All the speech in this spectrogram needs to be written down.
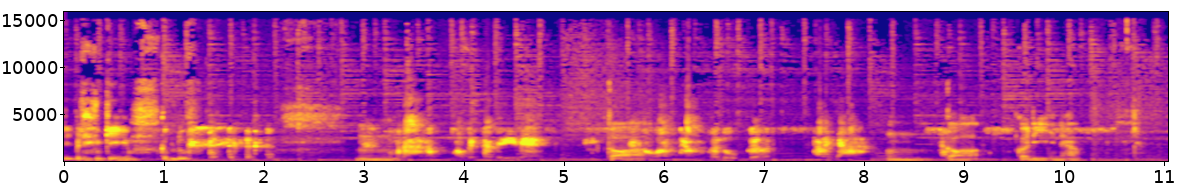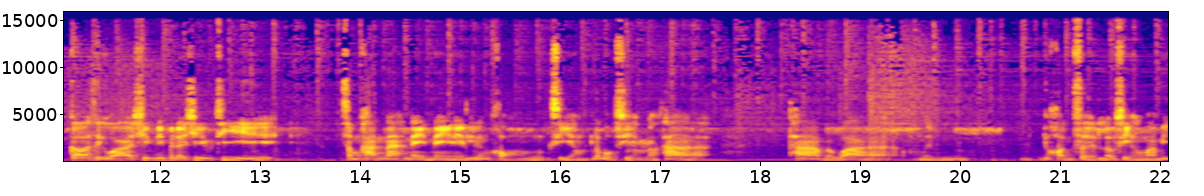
รีบไปเล่นเกมกับลูกอืมธรรมดาครับเขาเป็นแฟมิลี่แมนก็แต่เขาว่าทำเพื่อลูกเกิดภรรยาอืมก็ก็ดีนะครับ ก็ถือว่าอาชีพนี้เป็นอาชีพที่สำคัญนะในในในเรื่องของเสียงระบบเสียงเนาะถ้า ถ้าแบบว่าเหมือนคอนเสิร์ตแล้วเสียงออกมาไม่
